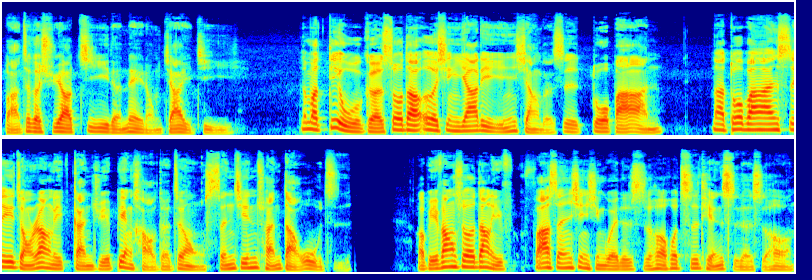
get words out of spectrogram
把这个需要记忆的内容加以记忆。那么第五个受到恶性压力影响的是多巴胺。那多巴胺是一种让你感觉变好的这种神经传导物质啊。比方说，当你发生性行为的时候，或吃甜食的时候，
